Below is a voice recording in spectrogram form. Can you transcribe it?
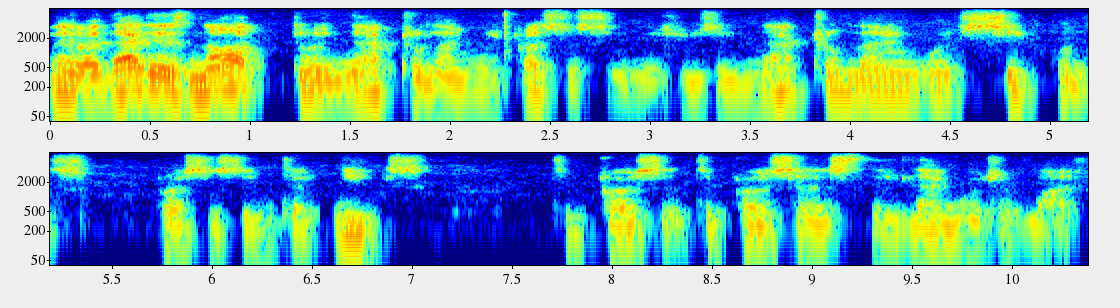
Anyway, that is not doing natural language processing. It's using natural language sequence processing techniques to process, to process the language of life.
